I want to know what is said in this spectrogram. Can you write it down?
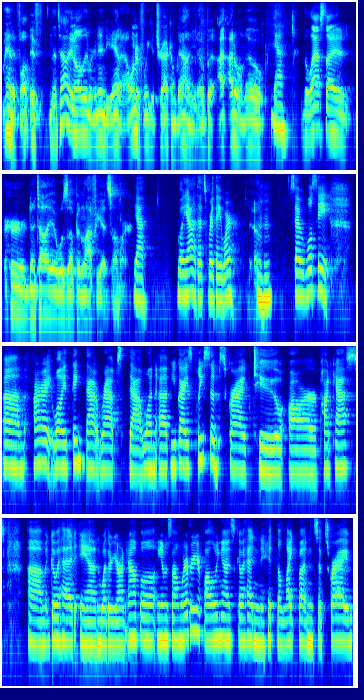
man, if all, if Natalia and all them are in Indiana, I wonder if we could track them down, you know. But I, I don't know. yeah. The last I had heard, Natalia was up in Lafayette somewhere. Yeah. Well, yeah, that's where they were. Yeah. hmm So we'll see. Um, all right. Well, I think that wraps that one up. You guys, please subscribe to our podcast. Um, go ahead and whether you're on Apple, Amazon, wherever you're following us, go ahead and hit the like button, subscribe.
